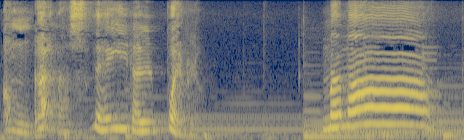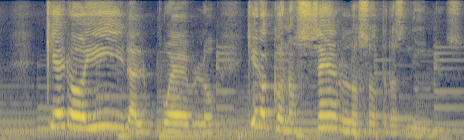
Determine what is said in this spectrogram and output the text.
con ganas de ir al pueblo. ¡Mamá! Quiero ir al pueblo, quiero conocer los otros niños.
